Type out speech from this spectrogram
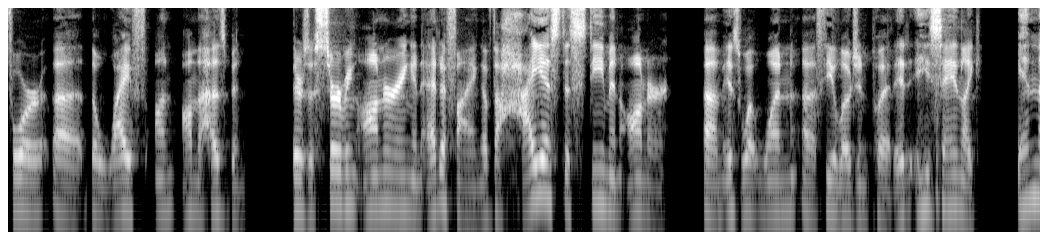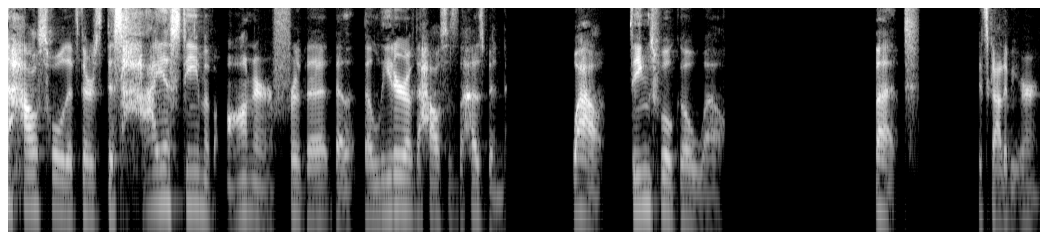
for uh, the wife on on the husband there's a serving, honoring, and edifying of the highest esteem and honor, um, is what one uh, theologian put. It, he's saying, like, in the household, if there's this high esteem of honor for the, the, the leader of the house as the husband, wow, things will go well. But it's got to be earned.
